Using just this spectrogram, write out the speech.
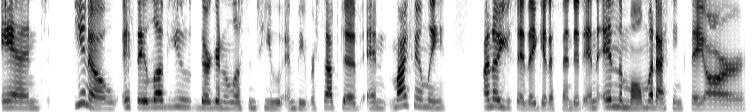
And, you know, if they love you, they're going to listen to you and be receptive. And my family, I know you say they get offended. And in the moment, I think they are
